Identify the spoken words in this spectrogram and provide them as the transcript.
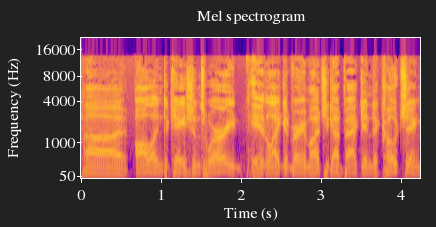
Uh, all indications were he didn't like it very much. He got back into coaching.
